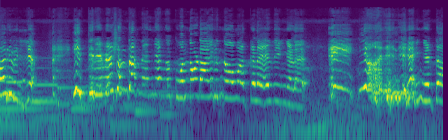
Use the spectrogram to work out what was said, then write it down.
ആരുമില്ല. ഇത്തിരി വിഷം തന്നെ ഞങ്ങൾ കൊന്നോടായിരുന്നോ മക്കളെ നിങ്ങൾ? ഞാനിനി എങ്ങട്ടാ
